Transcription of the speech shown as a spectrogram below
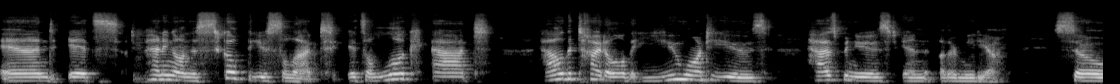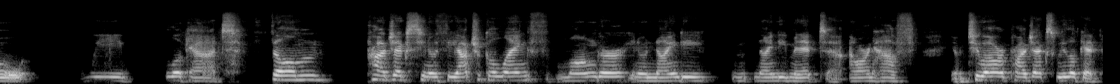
And it's depending on the scope that you select, it's a look at how the title that you want to use has been used in other media. So we look at film projects, you know, theatrical length, longer, you know, 90, 90 minute, uh, hour and a half, you know, two hour projects. We look at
